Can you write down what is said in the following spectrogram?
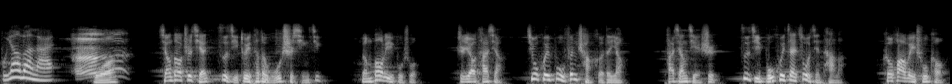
不要乱来。我想到之前自己对他的无耻行径，冷暴力不说，只要他想，就会不分场合的要。他想解释自己不会再作践他了，可话未出口，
